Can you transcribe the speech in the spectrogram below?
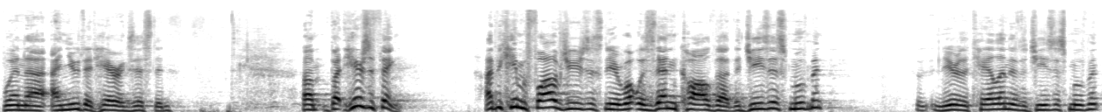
when uh, I knew that hair existed. Um, but here's the thing I became a follower of Jesus near what was then called the, the Jesus movement, near the tail end of the Jesus movement.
